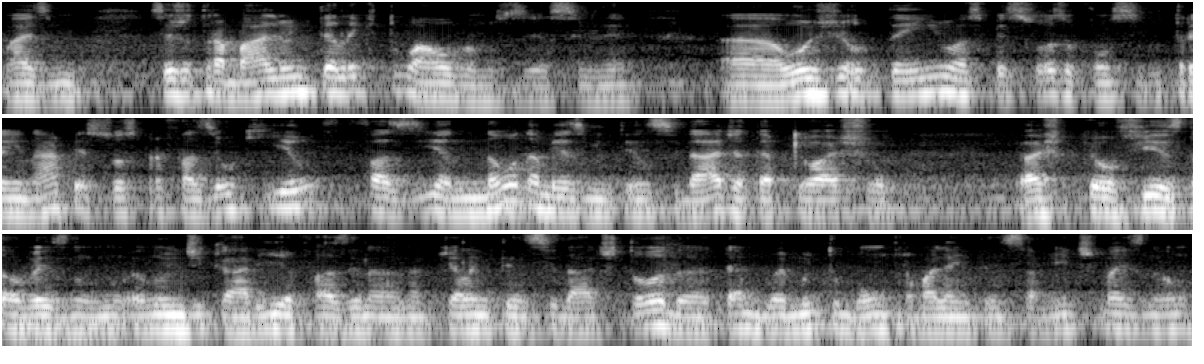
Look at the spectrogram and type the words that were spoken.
mas seja o trabalho intelectual, vamos dizer assim, né? Uh, hoje eu tenho as pessoas, eu consigo treinar pessoas para fazer o que eu fazia, não da mesma intensidade, até porque eu acho, eu acho que o que eu fiz talvez não, eu não indicaria fazer na, naquela intensidade toda. Até é muito bom trabalhar intensamente, mas não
